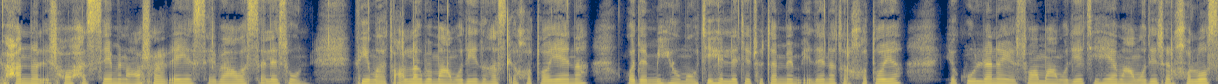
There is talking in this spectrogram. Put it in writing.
يوحنا الإصحاح الثامن عشر الآية السابعة والثلاثون. فيما يتعلق بمعمودية غسل خطايانا ودمه وموته التي تتمم إدانة الخطايا يقول لنا يسوع معموديتي هي معمودية الخلاص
